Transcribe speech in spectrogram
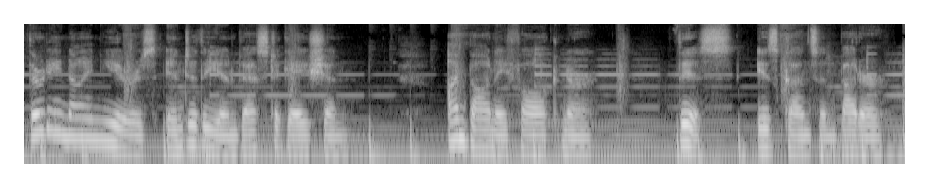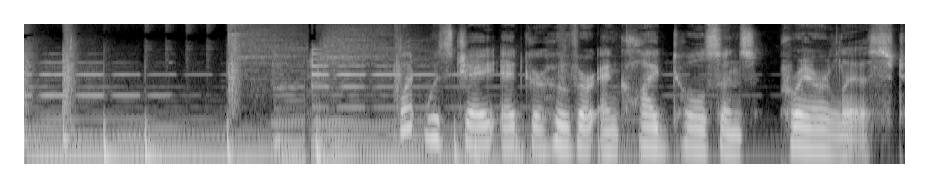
39 years into the investigation. I'm Bonnie Faulkner. This is Guns and Butter. What was J. Edgar Hoover and Clyde Tolson's prayer list?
